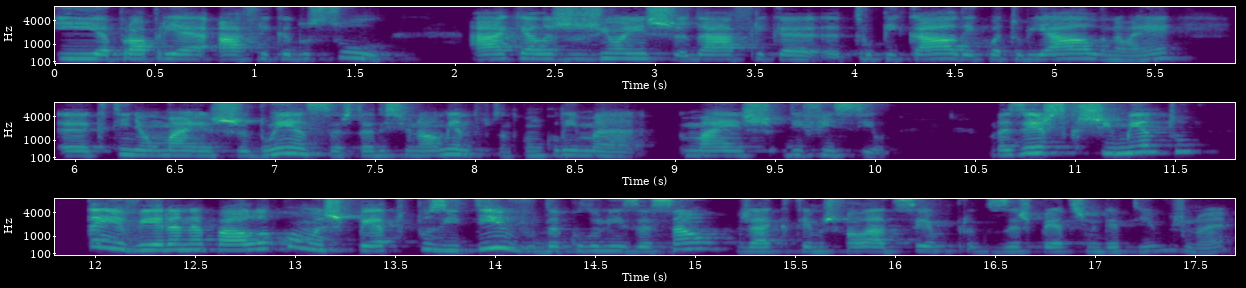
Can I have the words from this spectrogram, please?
e a própria África do Sul. Há aquelas regiões da África tropical equatorial, não é? Uh, que tinham mais doenças tradicionalmente, portanto, com um clima mais difícil. Mas este crescimento tem a ver, Ana Paula, com um aspecto positivo da colonização, já que temos falado sempre dos aspectos negativos, não é?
